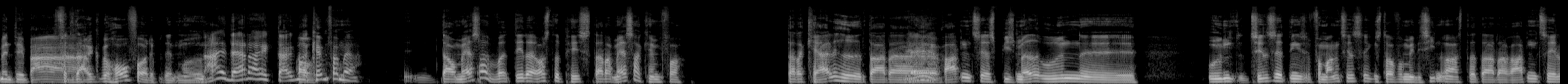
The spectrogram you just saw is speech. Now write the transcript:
Men det er bare... For der er jo ikke behov for det på den måde. Nej, det er der ikke. Der er ikke noget at Og- kæmpe for mere. Der er jo masser... hvor- Det er der også noget pis. Der er der masser at kæmpe for. Der er der kærlighed. Der er der Ja, ja. retten til at spise mad uden... Øh, uden tilsætning, for mange tilsætningsstoffer og medicinrester, der er der retten til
